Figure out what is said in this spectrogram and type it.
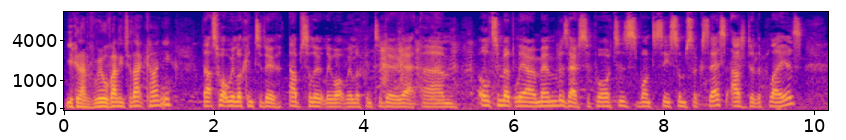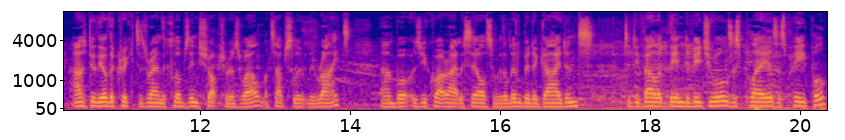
You can add real value to that, can't you? That's what we're looking to do. Absolutely, what we're looking to do. Yeah. Um, ultimately, our members, our supporters, want to see some success, as do the players, as do the other cricketers around the clubs in Shropshire as well. That's absolutely right. Um, but as you quite rightly say, also with a little bit of guidance to develop the individuals as players, as people,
